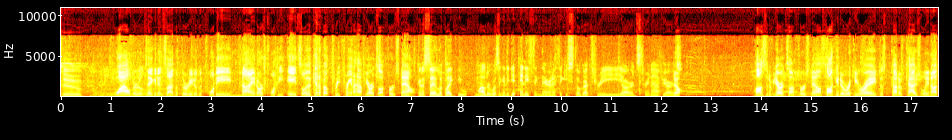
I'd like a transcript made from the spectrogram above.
to Wilder. He'll take it inside the 30 to the 29 or 28. So he'll get about three, three and a half yards on first down. I was going to say, it looked like he, Wilder wasn't going to get anything there, and I think he still got three yards, three and a half yards. Yep positive yards on first down. Talking to Ricky Ray, just kind of casually, not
